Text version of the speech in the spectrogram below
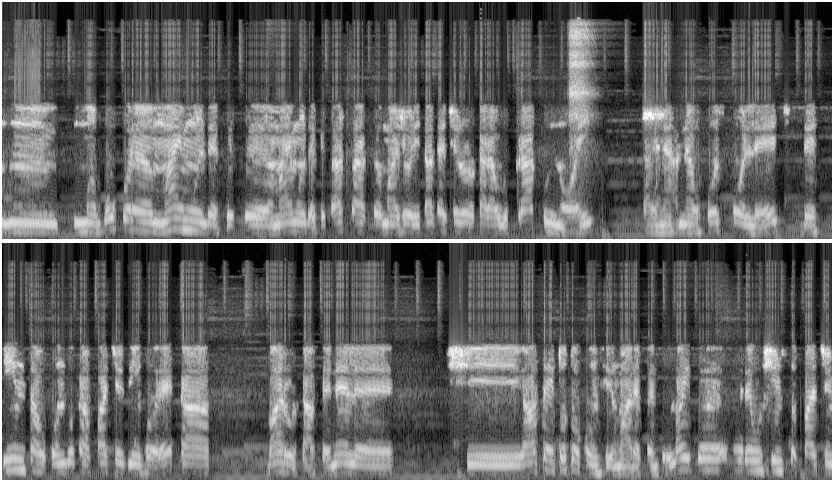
m- mă bucură mai mult decât, mai mult decât asta că majoritatea celor care au lucrat cu noi, care ne- ne-au fost colegi, dețin sau conduc afaceri din Horeca, baruri, cafenele, și asta e tot o confirmare pentru noi că reușim să facem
